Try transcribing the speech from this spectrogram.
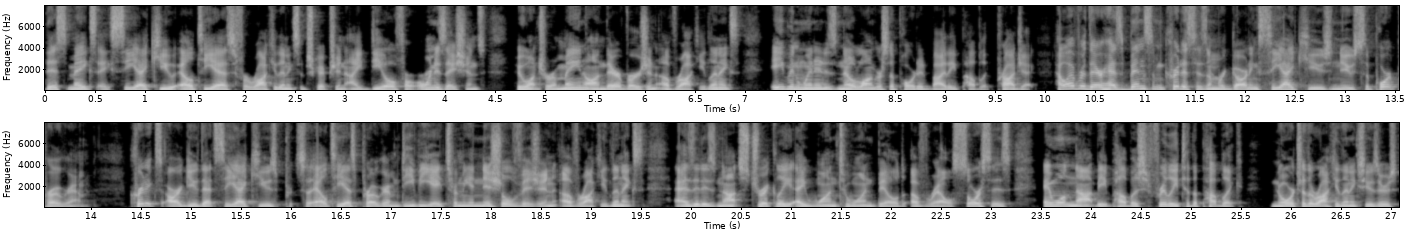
This makes a CIQ LTS for Rocky Linux subscription ideal for organizations who want to remain on their version of Rocky Linux, even when it is no longer supported by the public project. However, there has been some criticism regarding CIQ's new support program. Critics argue that CIQ's LTS program deviates from the initial vision of Rocky Linux, as it is not strictly a one to one build of RHEL sources and will not be published freely to the public, nor to the Rocky Linux users,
